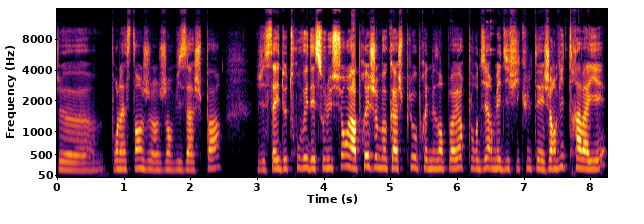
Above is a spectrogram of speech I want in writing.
je, pour l'instant je- j'envisage pas. J'essaye de trouver des solutions et après je me cache plus auprès de mes employeurs pour dire mes difficultés. J'ai envie de travailler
